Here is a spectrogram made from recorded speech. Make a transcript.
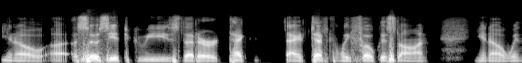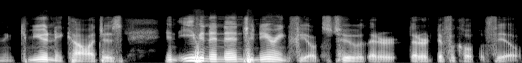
you know uh, associate degrees that are tech that are technically focused on you know within community colleges and even in engineering fields too that are that are difficult to fill.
